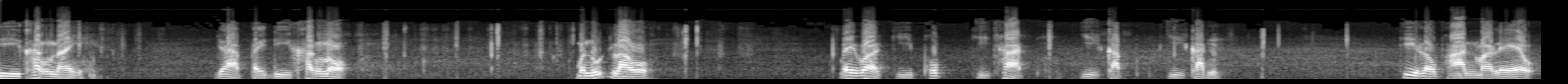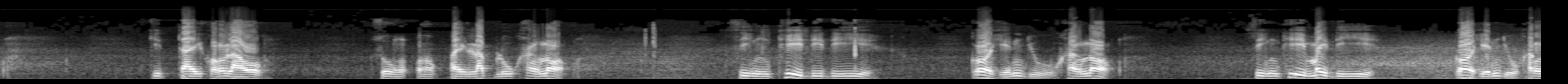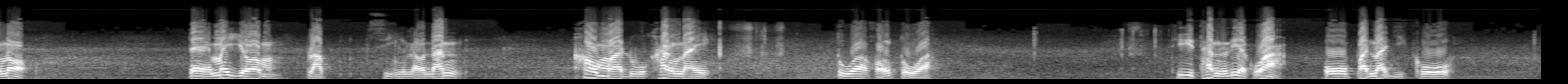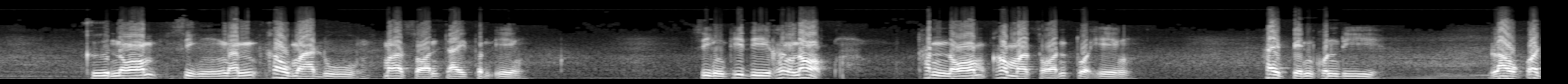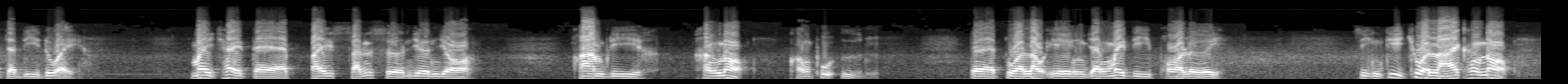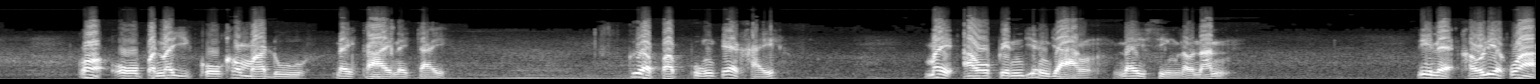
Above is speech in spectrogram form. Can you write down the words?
ดีข้างใน อย่าไปดีข้างนอก มนุษย์เรา ไม่ว่ากี่ภพกี่ชาติ กี่กับกี่กัน ที่เราผ่านมาแล้ว จิตใจของเรา ส่งออกไปรับรู้ข้างนอก สิ่งที่ดีๆ ก็เห็นอยู่ข้างนอก สิ่งที่ไม่ดี ก็เห็นอยู่ข้างนอก แต่ไม่ยอมปรับสิ่งเหล่านั้น เข้ามาดูข้างในตัวของตัว ที่ท่านเรียกว่า โอปนยิโก คือน้อมสิ่งนั้นเข้ามาดูมาสอนใจตนเอง สิ่งที่ดีข้างนอก ท่านน้อมเข้ามาสอนตัวเอง ให้เป็นคนดี เราก็จะดีด้วย ไม่ใช่แต่ไปสรรเสริญเยินยอ ความดีข้างนอกของผู้อื่น แต่ตัวเราเองยังไม่ดีพอเลย สิ่งที่ชั่วร้ายข้างนอก ก็โอปนยิโกเข้ามาดูในกายในใจ เพื่อปรับปรุงแก้ไข ไม่เอาเป็นเยี่ยงอย่างในสิ่งเหล่านั้น นี่แหละเขาเรียกว่า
